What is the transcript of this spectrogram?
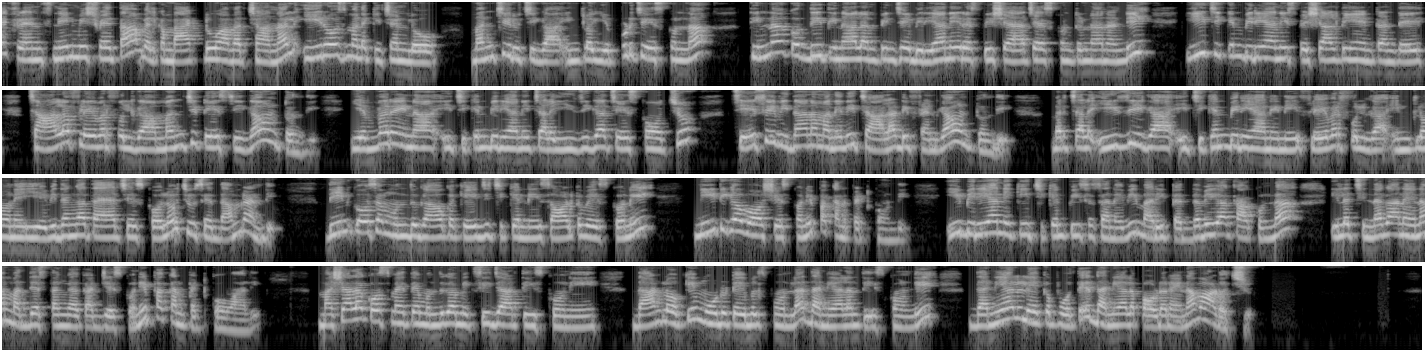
Hi friends నేను మీ Swetha. Welcome back to our channel ఈరోజు మన కిచెన్లో మంచి రుచిగా ఇంట్లో ఎప్పుడు చేసుకున్నా తిన్నా కొద్దీ తినాలనిపించే బిర్యానీ రెసిపీ షేర్ చేసుకుంటున్నానండి. ఈ చికెన్ బిర్యానీ స్పెషాలిటీ ఏంటంటే చాలా ఫ్లేవర్ఫుల్గా మంచి టేస్టీగా ఉంటుంది. ఎవరైనా ఈ చికెన్ బిర్యానీ చాలా ఈజీగా చేసుకోవచ్చు. చేసే విధానం అనేది చాలా డిఫరెంట్గా ఉంటుంది. మరి చాలా ఈజీగా ఈ చికెన్ బిర్యానీని ఫ్లేవర్ఫుల్గా ఇంట్లోనే ఏ విధంగా తయారు చేసుకోవాలో చూసేద్దాం రండి. దీనికోసం ముందుగా ఒక కేజీ చికెన్ని సాల్ట్ వేసుకొని నీట్గా వాష్ చేసుకొని పక్కన పెట్టుకోండి. ఈ బిర్యానీకి చికెన్ పీసెస్ అనేవి మరీ పెద్దవిగా కాకుండా ఇలా చిన్నగానైనా మధ్యస్థంగా కట్ చేసుకొని పక్కన పెట్టుకోవాలి. మసాలా కోసం అయితే ముందుగా మిక్సీ జార్ తీసుకొని దాంట్లోకి మూడు టేబుల్ స్పూన్ల ధనియాలను తీసుకోండి. ధనియాలు లేకపోతే ధనియాల పౌడర్ అయినా వాడవచ్చు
